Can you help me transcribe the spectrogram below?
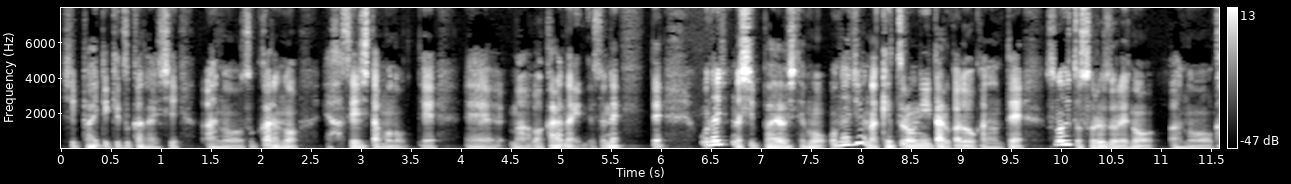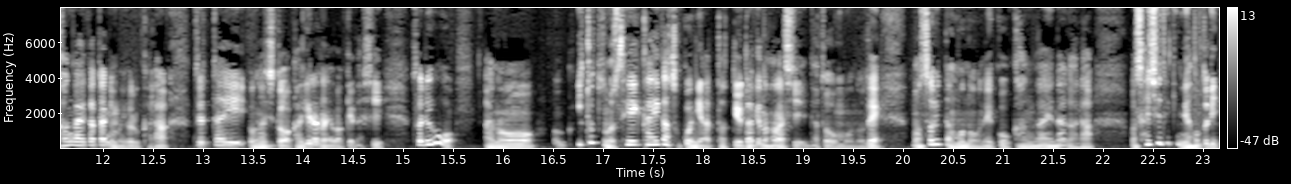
失敗って気づかないし、あの、そこからの派生したものって、えー、まあ、わからないんですよね。で、同じような失敗をしても、同じような結論に至るかどうかなんて、その人それぞれの、あの、考え方にもよるから、絶対同じとは限らないわけだし、それを、あの、一つの正解がそこにあったっていうだけの話だと思うので、まあ、そういったものをね、こう考えながら、まあ、最終的にね、本当に、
